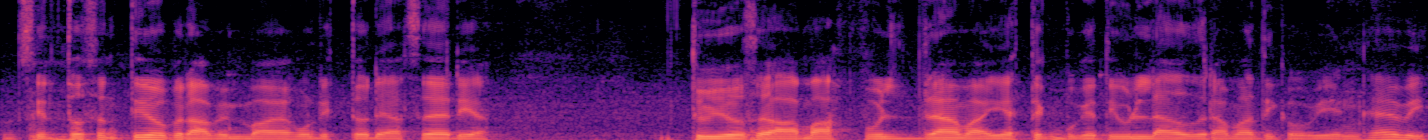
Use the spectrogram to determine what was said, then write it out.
en cierto sentido, pero a la misma vez es una historia seria. El tuyo se va más full drama y este como que tiene un lado dramático bien heavy,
